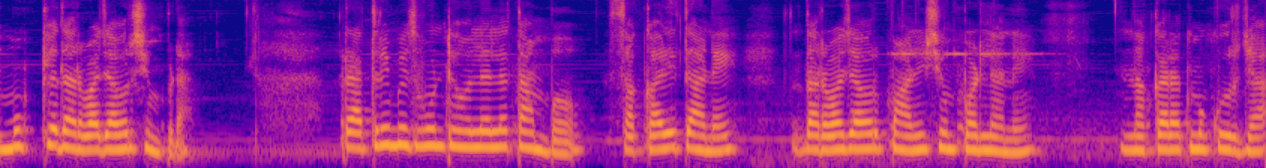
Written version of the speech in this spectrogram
मुख्य दरवाजावर शिंपडा. रात्री भिजवून ठेवलेलं तांबं सकाळी त्याने दरवाजावर पाणी शिंपडल्याने नकारात्मक ऊर्जा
